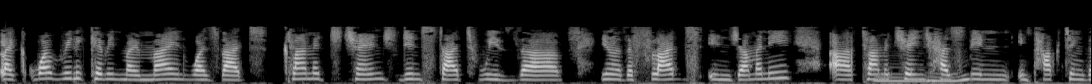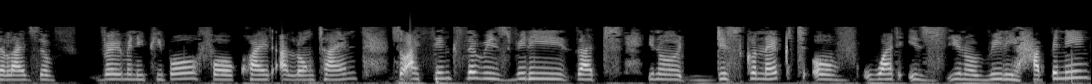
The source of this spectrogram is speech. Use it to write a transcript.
like, what really came in my mind was that climate change didn't start with, uh, you know, the floods in Germany. Uh, climate mm-hmm. change has mm-hmm. been impacting the lives of very many people for quite a long time. So I think there is really that, you know, disconnect of what is, you know, really happening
